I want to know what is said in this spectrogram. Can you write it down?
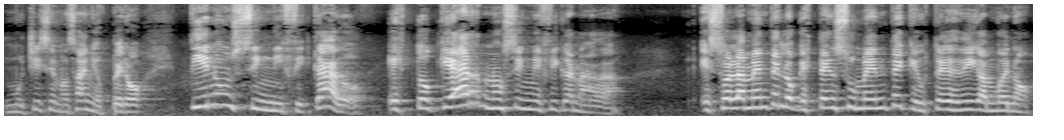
muchísimos años, pero tiene un significado. Estoquear no significa nada. Es solamente lo que está en su mente que ustedes digan, bueno,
